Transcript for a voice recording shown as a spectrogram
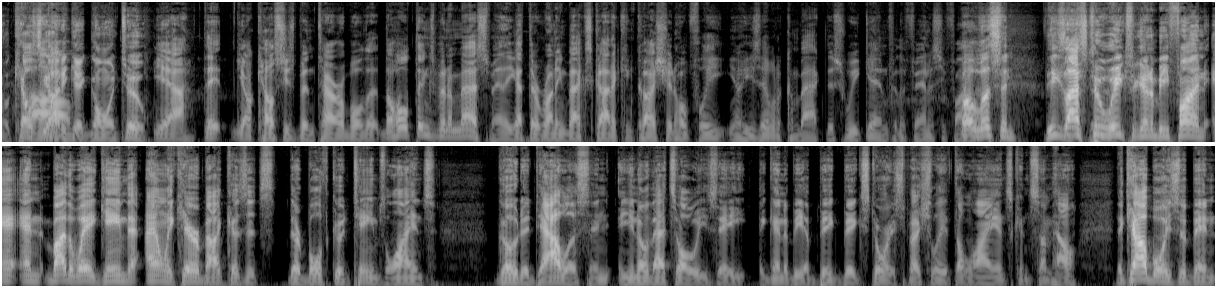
Well, Kelce ought to Um, get going too. Yeah, they, you know, Kelce's been terrible. The, the whole thing's been a mess, man. They got their running backs got a concussion. Hopefully, you know, he's able to come back this weekend for the fantasy finals. Well, listen, these last two weeks are going to be fun. And, and by the way, a game that I only care about because it's they're both good teams. The Lions go to Dallas, and you know that's always a going to be a big, big story, especially if the Lions can somehow. The Cowboys have been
